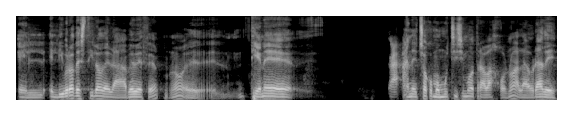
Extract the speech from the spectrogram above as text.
el, libro de estilo de la BBC, ¿no? Eh, tiene, han hecho como muchísimo trabajo, ¿no? A la hora de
